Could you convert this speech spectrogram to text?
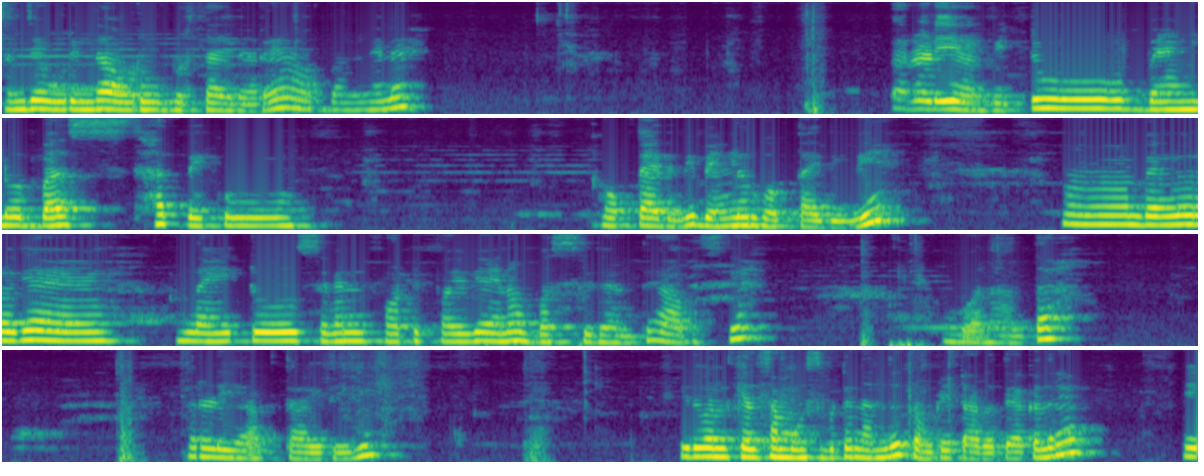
ಸಂಜೆ ಊರಿಂದ ಅವರು ಬರ್ತಾ ಇದ್ದಾರೆ. ಅವ್ರು ಬಂದಮೇಲೆ ರೆಡಿ ಆಗಿಬಿಟ್ಟು ಬೆಂಗ್ಳೂರು ಬಸ್ ಹತ್ತಬೇಕು ಹೋಗ್ತಾ ಇದ್ದೀವಿ. ಬೆಂಗ್ಳೂರಿಗೆ ಹೋಗ್ತಾ ಇದ್ದೀವಿ. ಬೆಂಗಳೂರಿಗೆ ನೈಟು ಸೆವೆನ್ ಫಾರ್ಟಿ ಫೈವ್ಗೆ ಏನೋ ಬಸ್ ಇದೆ ಅಂತೆ, ಆ ಬಸ್ಗೆ ಹೋಗೋಣ ಅಂತ ರೆಡಿ ಆಗ್ತಾ ಇದ್ದೀವಿ. ಇದು ಒಂದು ಕೆಲಸ ಮುಗಿಸ್ಬಿಟ್ಟು ನಂದು ಕಂಪ್ಲೀಟ್ ಆಗುತ್ತೆ. ಯಾಕಂದರೆ ಈ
